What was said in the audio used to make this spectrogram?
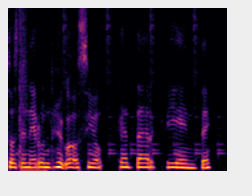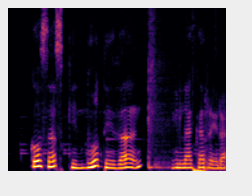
sostener un negocio, catar cliente, cosas que no te dan en la carrera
